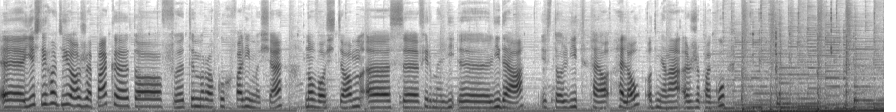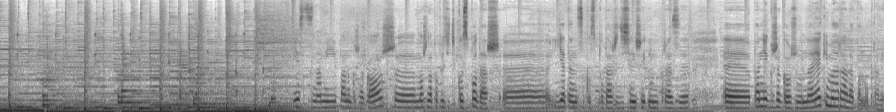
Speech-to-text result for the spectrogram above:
E, Jeśli chodzi o rzepak, e, to w tym roku chwalimy się nowością e, z firmy Li- e, Lidea. Jest to Lead He- Hello, odmiana rzepaku. Jest z nami pan Grzegorz, e, można powiedzieć gospodarz, e, jeden z gospodarzy dzisiejszej imprezy. E, Panie Grzegorzu, na jakim areale pan uprawia?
